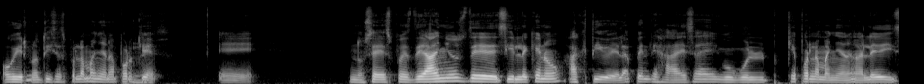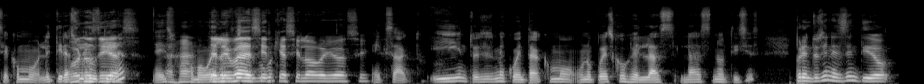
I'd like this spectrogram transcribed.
oír noticias por la mañana porque, eh, no sé, después de años de decirle que no, activé la pendejada esa de Google que por la mañana le dice como, le tira su Buenos días. Eso, Ajá. como, Te lo "Buenos iba a decir Google". que así lo hago yo, sí. Exacto. Y entonces me cuenta como uno puede escoger las, las noticias. Pero entonces en ese sentido,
